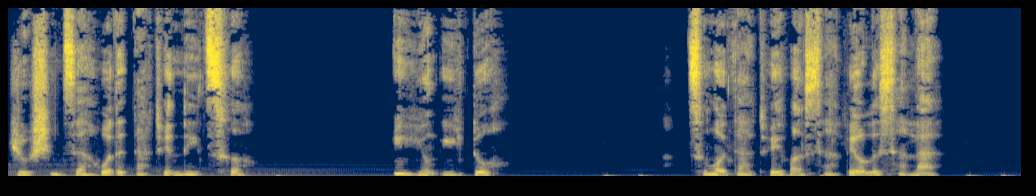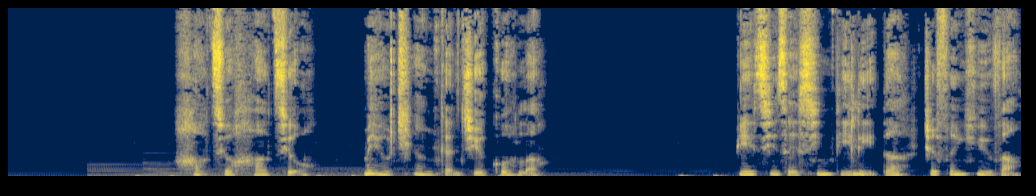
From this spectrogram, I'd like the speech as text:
如渗在我的大腿内侧，愈涌愈多，从我大腿往下流了下来。好久好久没有这样感觉过了，憋积在心底里的这份欲望，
